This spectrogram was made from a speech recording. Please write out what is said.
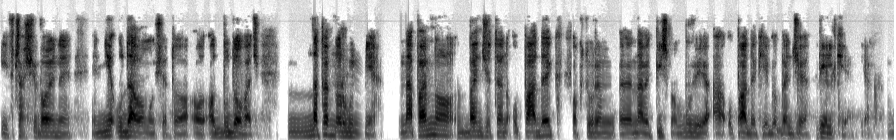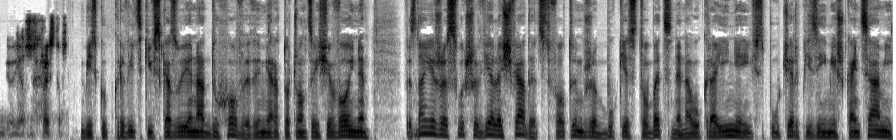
i w czasie wojny nie udało mu się to odbudować, na pewno runie na pewno będzie ten upadek, o którym e, nawet pismo mówi, a upadek jego będzie wielki, jak mówił Jezus Chrystus. Biskup Krywicki wskazuje na duchowy wymiar toczącej się wojny. Wyznaje, że słyszy wiele świadectw o tym, że Bóg jest obecny na Ukrainie i współcierpi z jej mieszkańcami.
